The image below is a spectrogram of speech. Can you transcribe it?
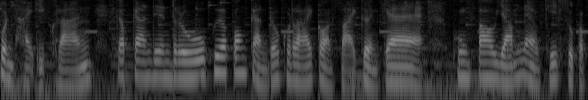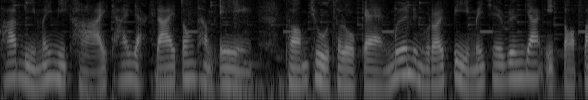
คนไทยอีกครั้ง กับการเรียนรู้เพื่อป้องกันโรคร้ายก่อนสายเกินแก้พุ่งเป้าย้ำแนวคิดสุขภาพดีไม่มีขาย ถ้าอยากได้ต้องทำเอง พร้อมชูสโลแกนเมื่อ 100 ปีไม่ใช่เรื่องยากอีกต่อไป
